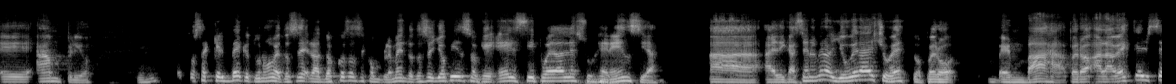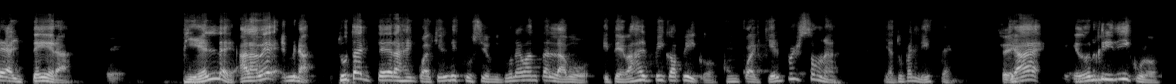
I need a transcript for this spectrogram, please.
eh, amplio, Hay cosas que él ve que tú no ves. Entonces, las dos cosas se complementan. Entonces, yo pienso que él sí puede darle sugerencias a, a dedicaciones. Mira, yo hubiera hecho esto, pero en baja. Pero a la vez que él se altera, pierde. A la vez, mira, tú te alteras en cualquier discusión y tú levantas la voz y te vas al pico a pico con cualquier persona, ya tú perdiste. Ya quedó en ridículo.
